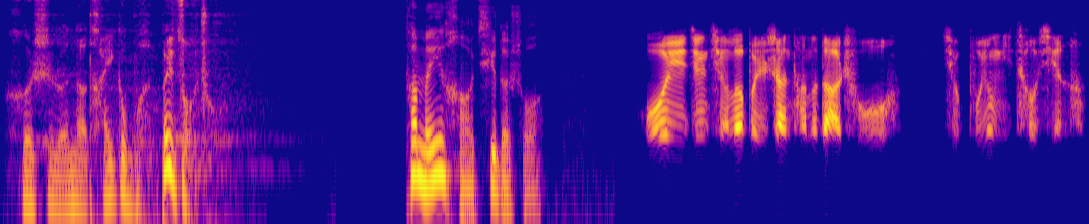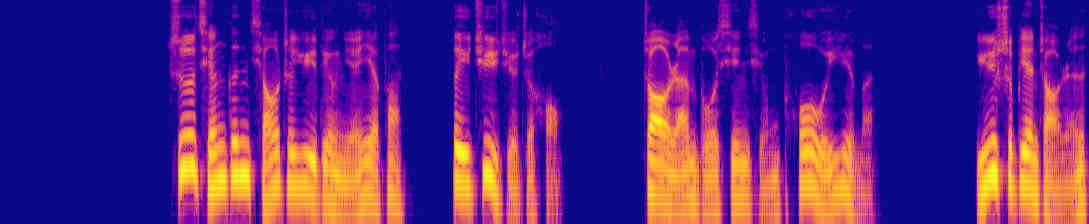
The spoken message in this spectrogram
何时轮到他一个晚辈做主？他没好气的说：“我已经请了北善堂的大厨，就不用你操心了。之前跟乔治预定年夜饭被拒绝之后，赵然博心情颇为郁闷，于是便找人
